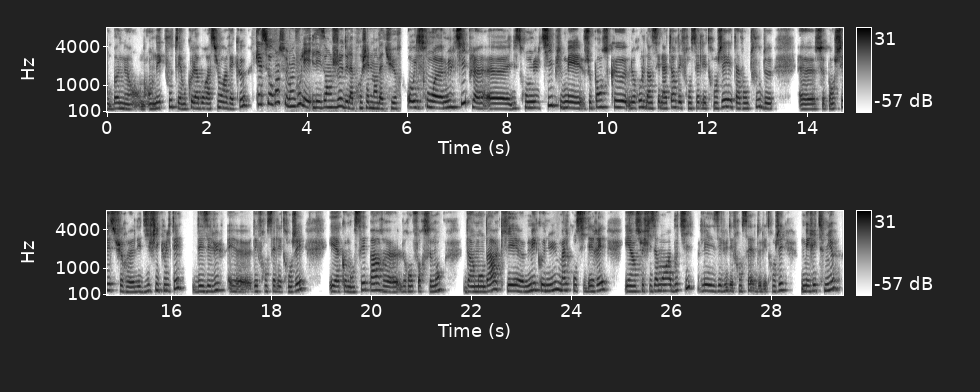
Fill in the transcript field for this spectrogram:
en bonne en, écoute et en collaboration avec eux. Quels seront selon vous les, les enjeux de la prochaine mandature? Oh, ils seront euh, multiples, euh, ils seront multiples, mais je pense que le rôle d'un sénateur des Français de l'étranger est avant tout de euh, se pencher sur les difficultés des élus des Français de l'étranger, et à commencer par le renforcement d'un mandat qui est méconnu, mal considéré et insuffisamment abouti. Les élus des Français de l'étranger méritent mieux.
